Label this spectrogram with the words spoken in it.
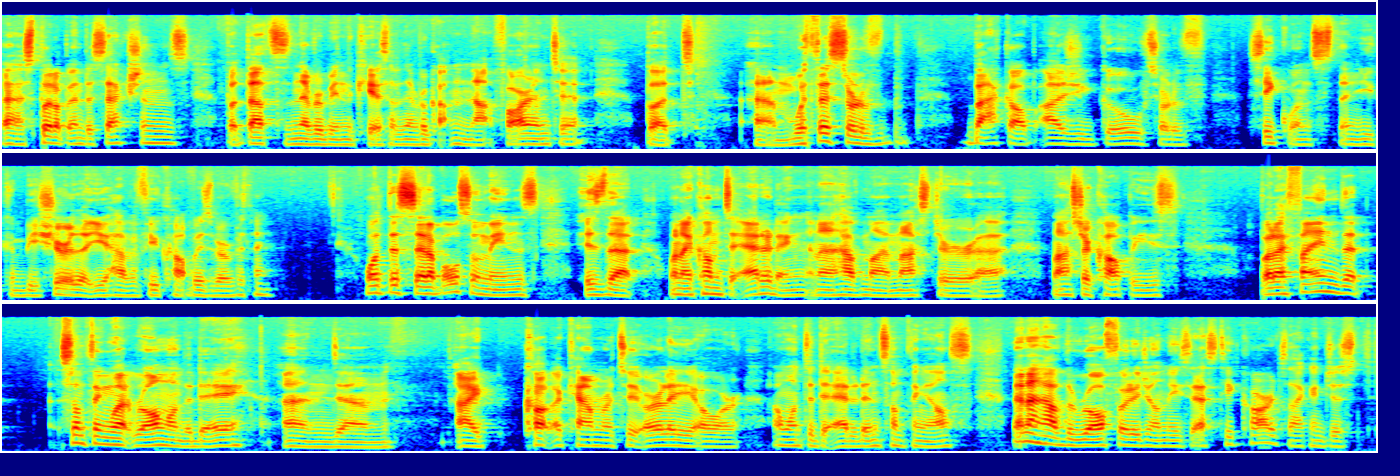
uh, split up into sections, but that's never been the case. I've never gotten that far into it. But um, with this sort of backup as you go sort of sequence, then you can be sure that you have a few copies of everything. What this setup also means is that when I come to editing and I have my master uh, master copies, but I find that something went wrong on the day and um, I cut a camera too early or I wanted to edit in something else, then I have the raw footage on these SD cards. I can just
